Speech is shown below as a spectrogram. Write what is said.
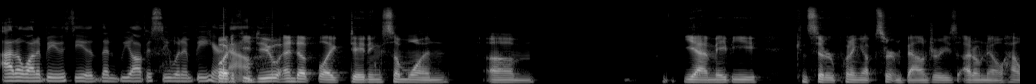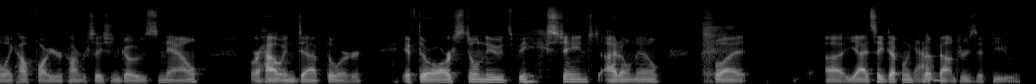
I don't want to be with you, then we obviously wouldn't be here But now. if you do end up like dating someone, um, yeah, maybe consider putting up certain boundaries. I don't know how like how far your conversation goes now, or how in depth, or if there are still nudes being exchanged. I don't know, but uh, yeah, I'd say definitely put up boundaries if you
